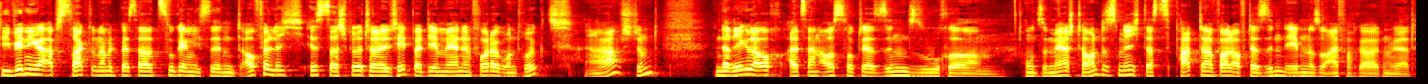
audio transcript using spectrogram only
die weniger abstrakt und damit besser zugänglich sind. Auffällig ist, dass Spiritualität bei dir mehr in den Vordergrund rückt. Ja, stimmt. In der Regel auch als ein Ausdruck der Sinnsuche. Umso mehr erstaunt es mich, dass Partnerwahl auf der Sinnebene so einfach gehalten wird.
